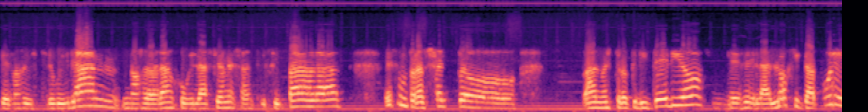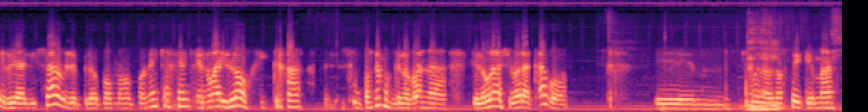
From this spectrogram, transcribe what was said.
que nos distribuirán, nos darán jubilaciones anticipadas. Es un proyecto a nuestro criterio, desde la lógica pura y realizable, pero como con esta gente no hay lógica, suponemos que lo van a que lo van a llevar a cabo. Eh, bueno, no sé qué más.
